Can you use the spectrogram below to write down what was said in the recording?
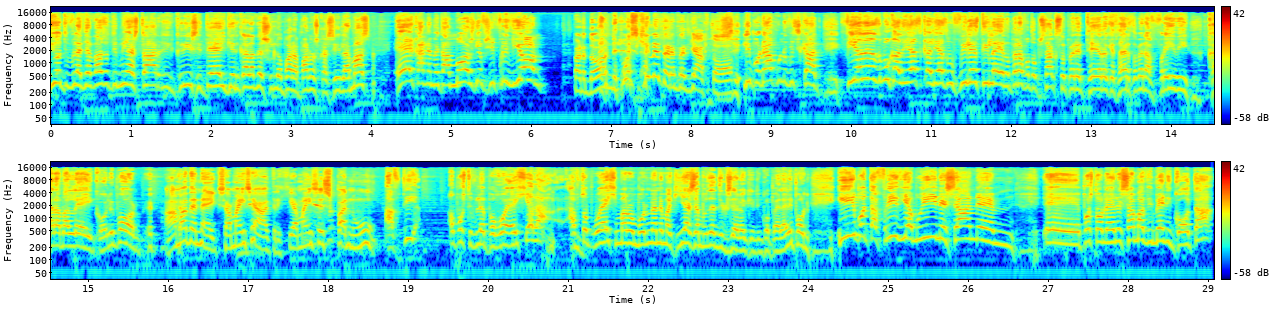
Διότι βλα, διαβάζω ότι μία στάρ, η κρίση Τέγκερ, καλά δεν σου λέω παραπάνω σκασίλα μας, έκανε μεταμόσγευση φρυδιών. Παρντών, πώς γίνεται ρε παιδιά αυτό; Λοιπόν, άκουνε φυσικά. Φίλες μου, καλιάς καλιάς μου φίλες, τι λέει εδώ πέρα, θα το ψάξω περαιτέρω και θα έρθω με ένα φρύδι καραμπαλέικο. Λοιπόν, Άμα δεν έχεις, άμα είσαι άτριχη, άμα είσαι σπανού. αυτή όπως τη βλέπω εγώ έχει, αλλά αυτό που έχει μάλλον μπορεί να είναι μακιγιάζ, aber δεν την ξέρω και την κοπέλα. Λοιπόν, είπε ότι τα φρύδια μου είναι σαν. Ε, ε, Πώς το λένε, σαν μαδημένη κότα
